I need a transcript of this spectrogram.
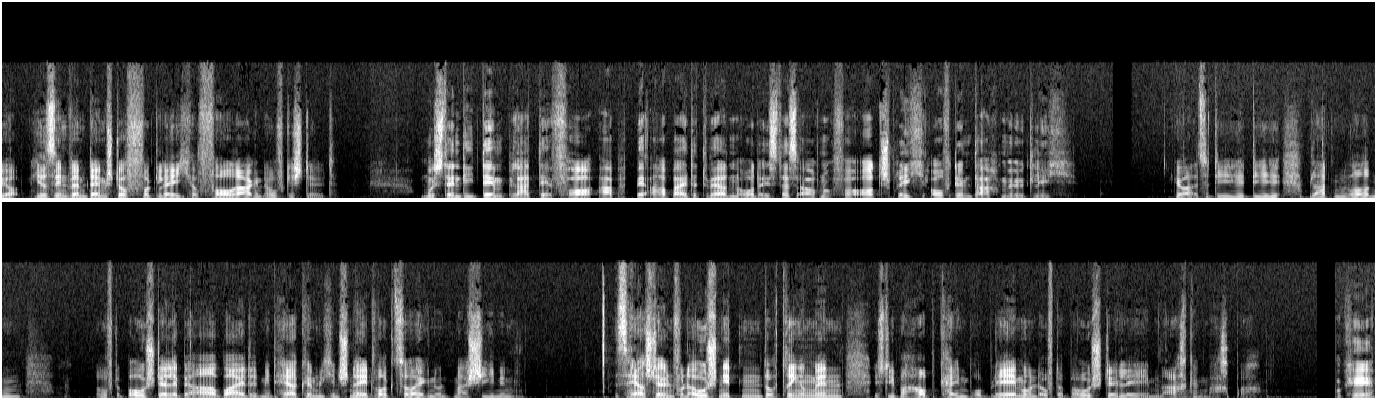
ja, hier sind wir im Dämmstoffvergleich hervorragend aufgestellt. Muss denn die Dämmplatte vorab bearbeitet werden oder ist das auch noch vor Ort, sprich auf dem Dach möglich? Ja, also die, die Platten werden auf der Baustelle bearbeitet mit herkömmlichen Schneidwerkzeugen und Maschinen. Das Herstellen von Ausschnitten, Durchdringungen ist überhaupt kein Problem und auf der Baustelle im Nachgang machbar. Okay,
